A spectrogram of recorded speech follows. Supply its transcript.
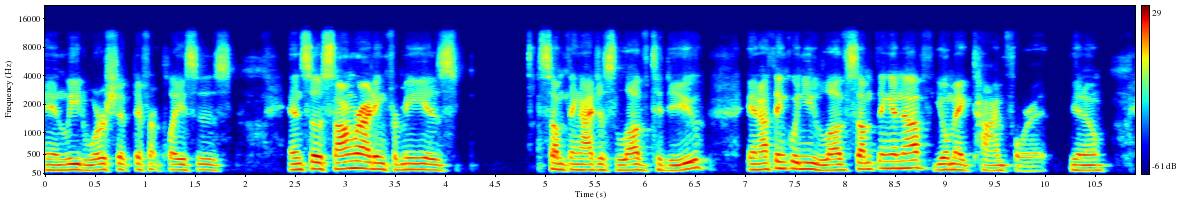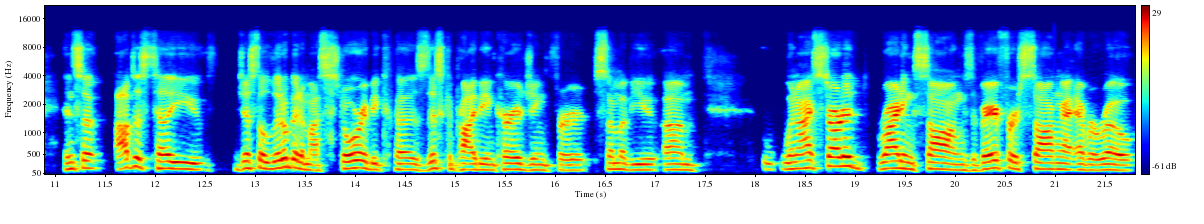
and lead worship different places, and so songwriting for me is something I just love to do. And I think when you love something enough, you'll make time for it. You know, and so I'll just tell you just a little bit of my story because this could probably be encouraging for some of you. Um, when I started writing songs, the very first song I ever wrote,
